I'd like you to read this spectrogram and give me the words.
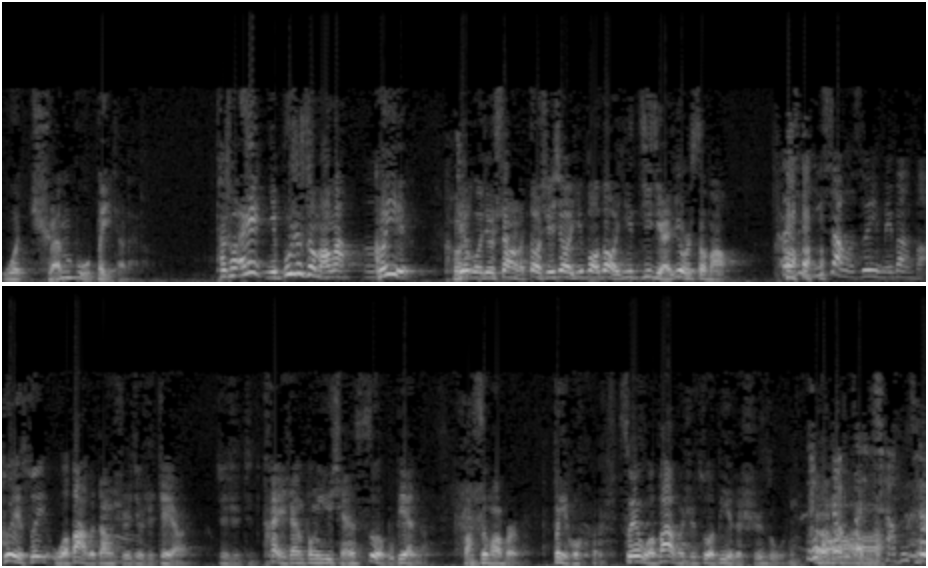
我全部背下来了。他说：“哎，你不是色盲啊，可以。”结果就上了，到学校一报道一体检又是色盲，但是一上了，所以没办法。对，所以我爸爸当时就是这样。就是泰山崩于前色不变的，把司马本背过，所以我爸爸是作弊的始祖。我刚在想讲，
